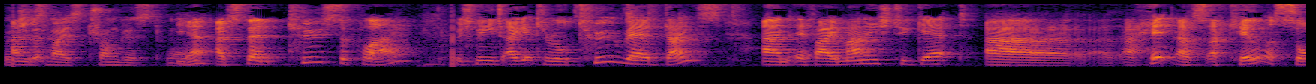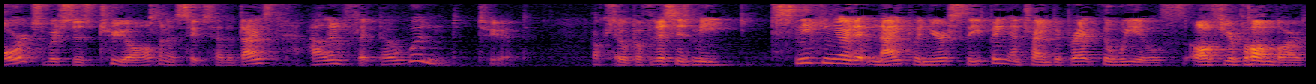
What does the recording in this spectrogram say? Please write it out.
which I'm is go- my strongest one. Yeah, I've spent two supply, which means I get to roll two red dice, and if I manage to get uh, a hit, a, a kill, a sword, which is two of, and a six-sided dice, I'll inflict a wound to it. Okay. So, but this is me sneaking out at night when you're sleeping and trying to break the wheels off your bombard.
